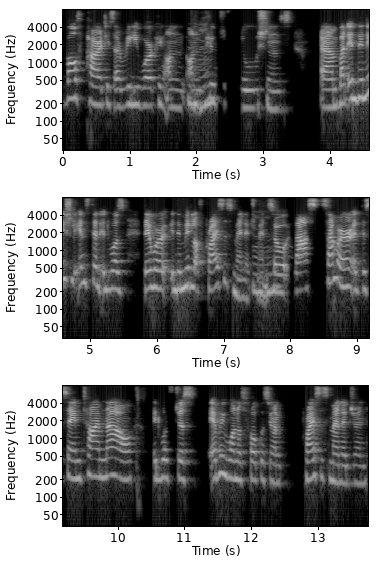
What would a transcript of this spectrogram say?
both parties are really working on on mm-hmm. future solutions. Um, but in the initial instant, it was they were in the middle of crisis management. Mm-hmm. So last summer, at the same time now, it was just everyone was focusing on crisis management,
